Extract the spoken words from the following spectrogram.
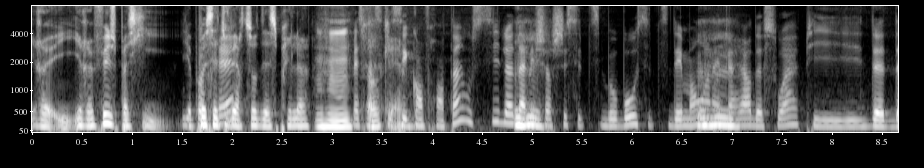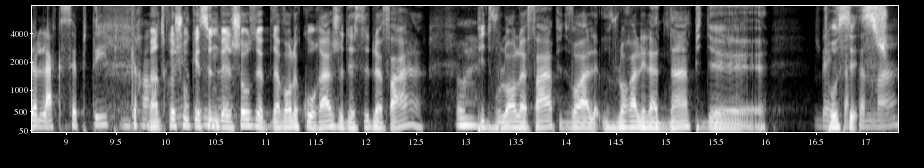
il re- il refuse parce qu'il n'y a pas pas cette ouverture d'esprit-là. Mhm. Mais c'est parce que c'est confrontant aussi là, d'aller Mhm. chercher ces petits bobos, ces petits démons à Mhm. l'intérieur de soi, puis de, de l'accepter, puis de grandir. En tout cas, je trouve que c'est une belle chose d'avoir le courage de décider de le faire, Ouais. puis de vouloir le faire, puis de vouloir, vouloir aller là-dedans, puis de. Je Ben, certainement.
